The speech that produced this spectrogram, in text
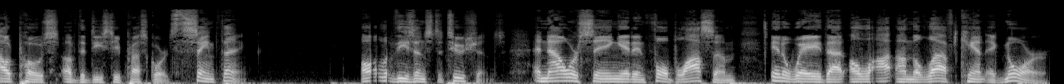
outposts of the DC press corps, it's the same thing all of these institutions. And now we're seeing it in full blossom in a way that a lot on the left can't ignore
